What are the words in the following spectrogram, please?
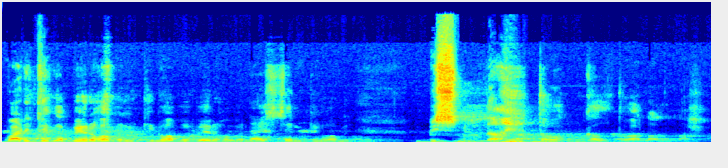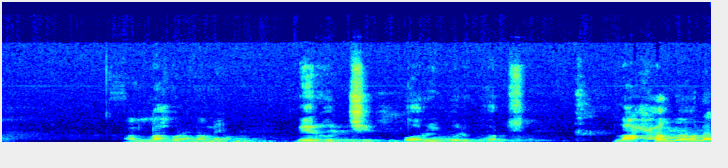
বাড়ি থেকে বের হবেন, কীভাবে বের হবেন, আসছেন কীভাবে? বিসমিল্লাহ তওয়াক্কাল তো আল্লাহ আল্লাহর নামে বের হচ্ছি পরে ভরসা। লাহাউলা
